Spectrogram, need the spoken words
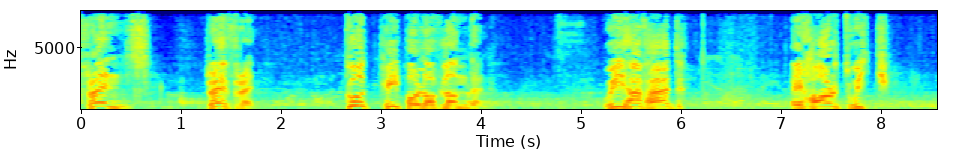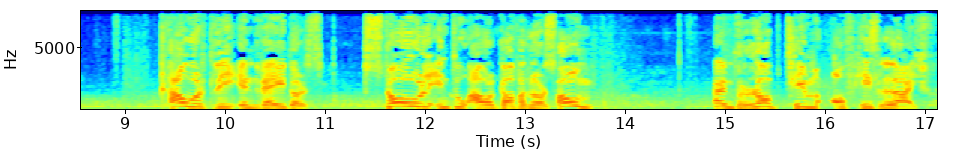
Friends, brethren, good people of London, we have had a hard week. Cowardly invaders stole into our governor's home and robbed him of his life.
